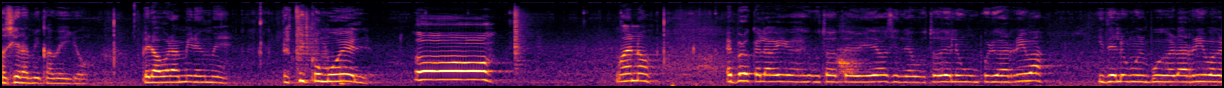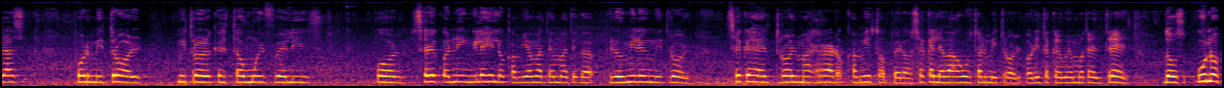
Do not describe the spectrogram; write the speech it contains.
Así era mi cabello. Pero ahora mírenme. Estoy como él. ¡Oh! Bueno, espero que les haya gustado este video. Si les gustó, denle un pulgar arriba. Y denle un pulgar arriba gracias por mi troll. Mi troll que está muy feliz por ser con inglés y lo cambié a matemática. Pero miren mi troll. Sé que es el troll más raro que han visto, pero sé que les va a gustar mi troll. Ahorita que les voy a mostrar en 3, 2, 1.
